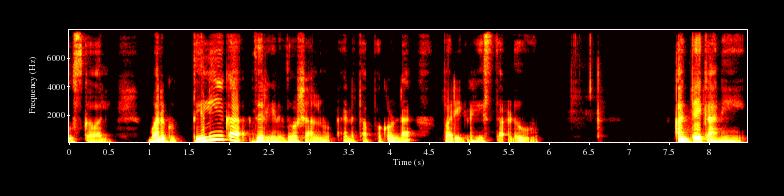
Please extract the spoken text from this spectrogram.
చూసుకోవాలి. మనకు తెలియక జరిగిన దోషాలను ఆయన తప్పకుండా పరిగ్రహిస్తాడు. అంతేకాని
